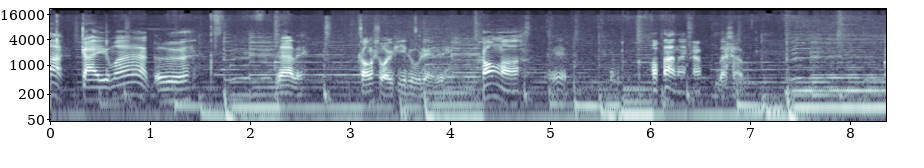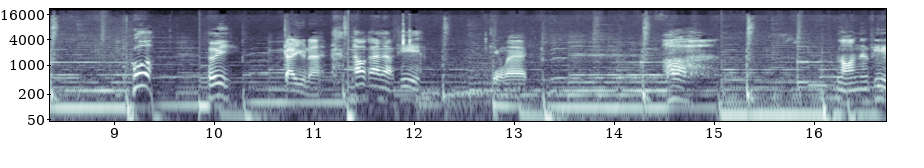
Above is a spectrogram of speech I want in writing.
าก ไกลมาก เออ น่าเลย กล้องโชว์ให้พี่ดูเลยดิกล้องเหรอเอ๊ะขอฝากหน่อยครับนะครับฮู้เฮ้ย ไกลอยู่นะ เท่ากันอะพี่เก่งมากอ่าร้อนนะพี่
